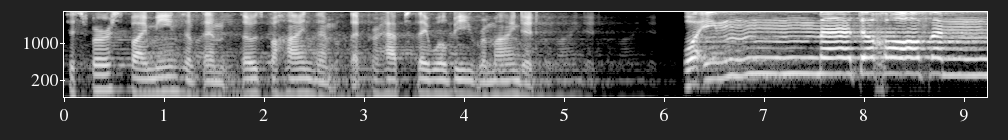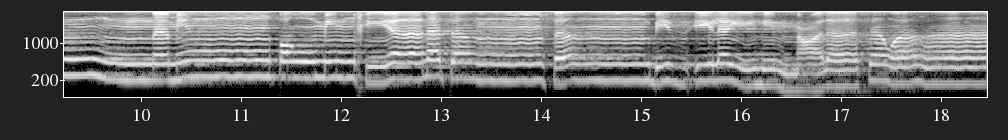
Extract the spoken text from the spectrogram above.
disperse by means of them those behind them that perhaps they will be reminded. وإما تخافن من قوم خيانة فانبذ إليهم على سواء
